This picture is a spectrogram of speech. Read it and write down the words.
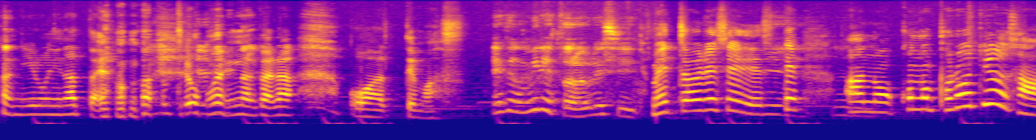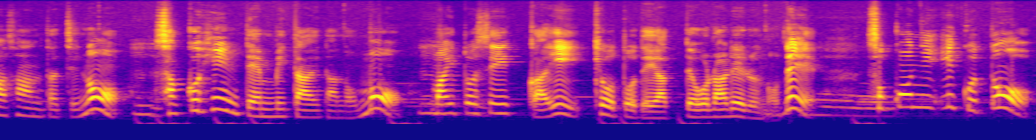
何色になったんやろなって思いながら終わってます。えでも見れたら嬉しい。めっちゃ嬉しいです。ねで、うん。あのこのプロデューサーさんたちのうん。作品展みたいなのもうん。毎年1回京都でやっておられるので、おーそこに行くと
